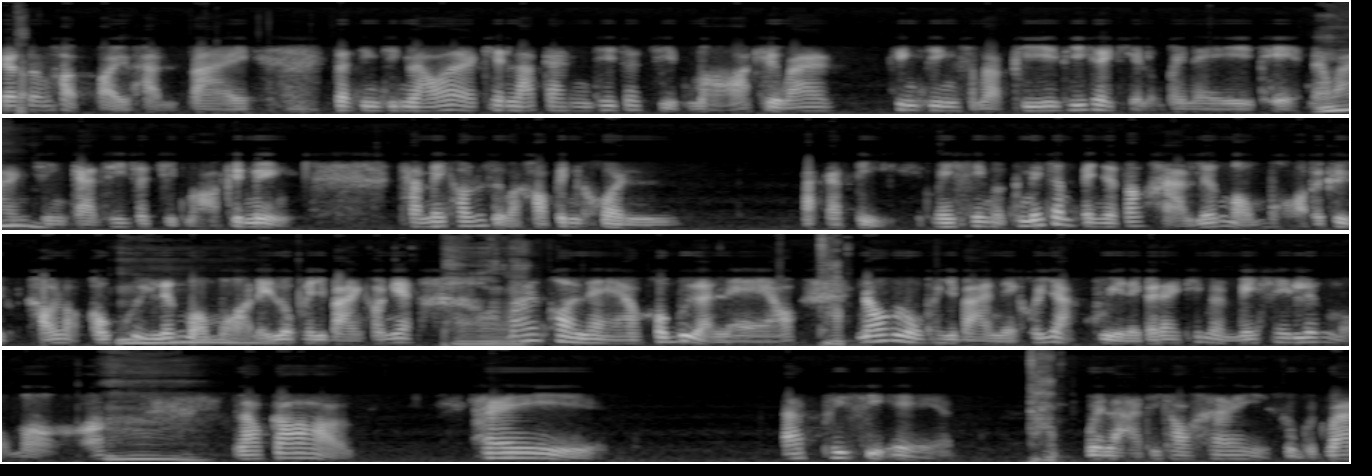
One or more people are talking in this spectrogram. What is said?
ก็จะปล่อยผ่านไป แต่จริง ๆ แล้วอะเคล็ดลับการที่จะจีบหมอคือว่าจริง ๆสำหรับพี่พี่เคยเขียนลงไปในเพจนะว่าจริงๆการที่จะจีบหมอคือหนึ่งทำให้เขารู้สึกว่าเขาเป็นคนปกติ ไม่ใช่คือไม่จำเป็นจะต้องหาเรื่องหมอหมอไปคุยกับเขาหรอกเขาคุยเรื่องหมอหมอในโรงพยาบาลเขาเนี่ยพอละมากพอแล้วเขาเบื่อแล้วครับนอกโรงพยาบาลเนี่ยเขาอยากคุยอะไรก็ได้ที่มันไม่ใช่เรื่องหมอหมออ่าแล้วก็ให้ appreciate ครับ เวลาที่เขาให้สมมติว่า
